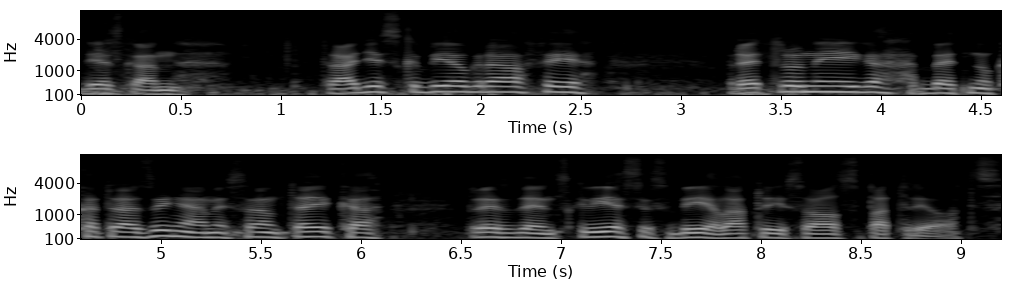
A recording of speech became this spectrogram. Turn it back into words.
diezgan traģiska biogrāfija, pretrunīga, bet nu, katrā ziņā mēs varam teikt, ka prezidents Kviesis bija Latvijas valsts patriots.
